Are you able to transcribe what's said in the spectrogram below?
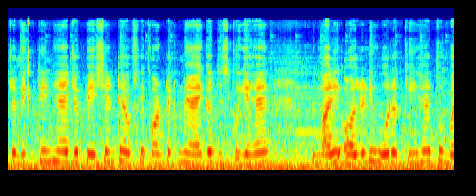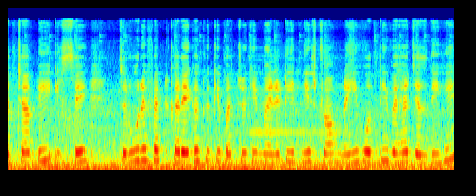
जो विक्टिम है, जो पेशेंट है, उसके कांटेक्ट में आएगा, जिसको यह बीमारी ऑलरेडी हो रखी है तो बच्चा भी इससे ज़रूर इफ़ेक्ट करेगा क्योंकि बच्चों की इम्यूनिटी इतनी स्ट्रांग नहीं होती, वह जल्दी ही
